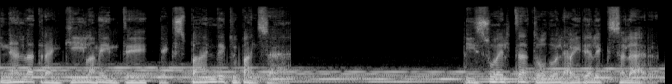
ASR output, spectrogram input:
Inhala tranquilamente, expande tu panza y suelta todo el aire al exhalar.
